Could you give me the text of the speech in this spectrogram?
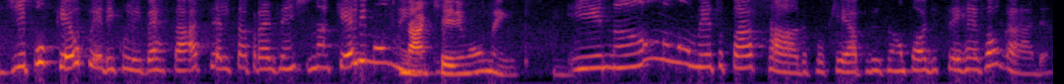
de por que o perigo libertatis ele está presente naquele momento. Naquele momento, sim. E não no momento passado, porque a prisão pode ser revogada.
